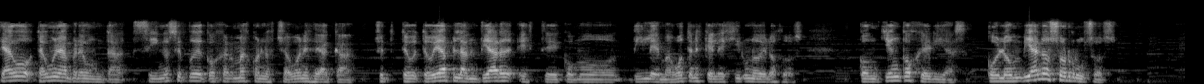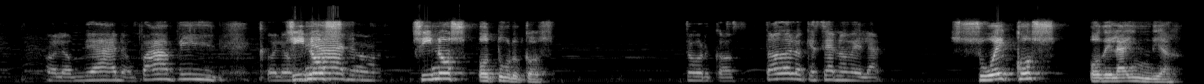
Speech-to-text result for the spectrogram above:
Te hago, te hago una pregunta. Si no se puede coger más con los chabones de acá, yo te, voy a plantear este, como dilema. Vos tenés que elegir uno de los dos. ¿Con quién cogerías? ¿Colombianos o rusos? Colombiano, papi. Colombiano. ¿Chinos, chinos o turcos? Turcos. Todo lo que sea novela. ¿Suecos o de la India?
